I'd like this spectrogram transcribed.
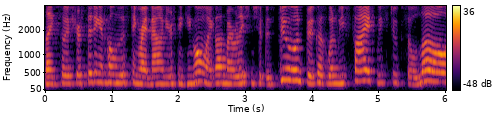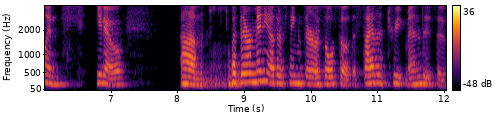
Like, so if you're sitting at home listening right now and you're thinking, oh my God, my relationship is doomed because when we fight, we stoop so low and, you know, um, but there are many other things. There is also the silent treatment is a,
